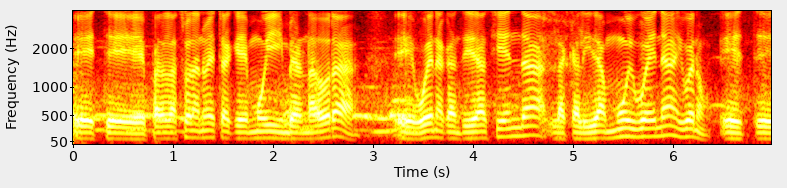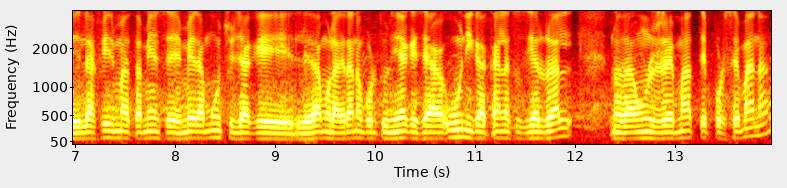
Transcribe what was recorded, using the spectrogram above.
este, para la zona nuestra que es muy invernadora, eh, buena cantidad de hacienda, la calidad muy buena y bueno, este, la firma también se esmera mucho ya que le damos la gran oportunidad que sea única acá en la sociedad rural, nos da un remate por semana,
